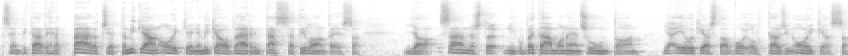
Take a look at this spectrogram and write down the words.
sen pitää tehdä päätöksiä, että mikä on oikein ja mikä on väärin tässä tilanteessa – ja säännöstö niin kuin vetää moneen suuntaan ja ei oikeastaan voi olla täysin oikeassa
